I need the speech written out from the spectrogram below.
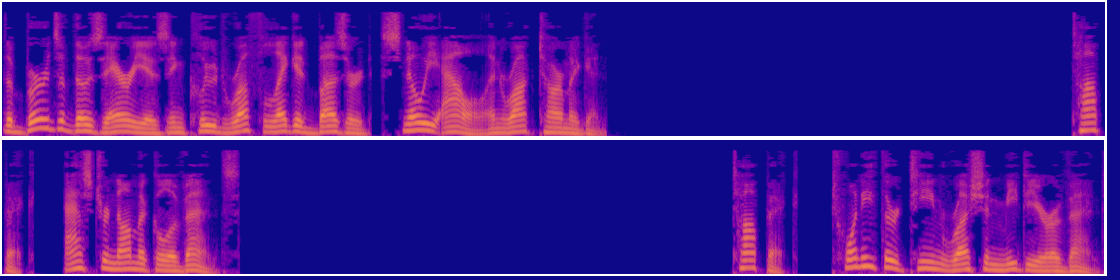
The birds of those areas include rough-legged buzzard, snowy owl and rock ptarmigan. Astronomical events 2013 Russian meteor event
